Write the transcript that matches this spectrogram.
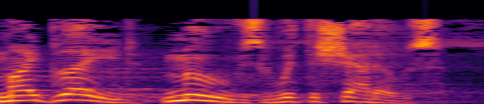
My blade moves with the shadows.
